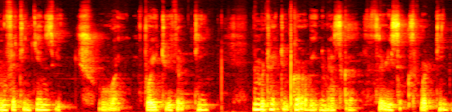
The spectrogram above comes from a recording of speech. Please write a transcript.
Number 15 Kansas beat Troy 42 13. Number 22 Carl beat Nebraska 36 14.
